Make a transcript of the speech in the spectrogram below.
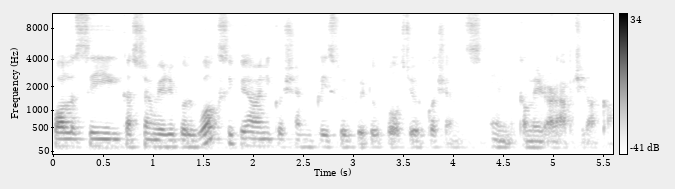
policy custom variable works. If you have any question, please feel free to post your questions in community.apigee.com.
